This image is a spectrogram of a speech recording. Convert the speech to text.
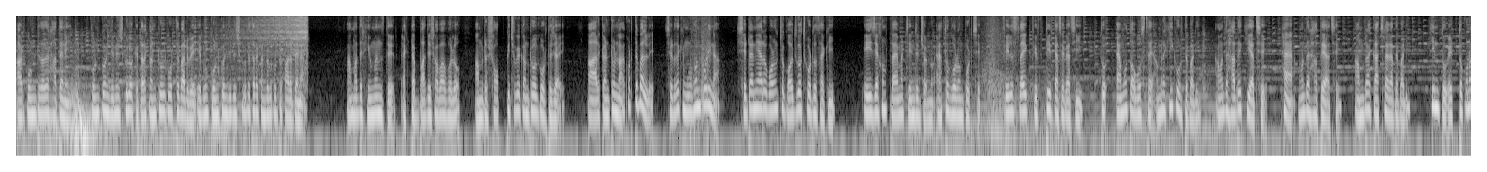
আর কোনটা তাদের হাতে নেই। কোন কোন জিনিসগুলোকে তারা কন্ট্রোল করতে পারবে এবং কোন কোন জিনিসগুলোকে তারা কন্ট্রোল করতে পারবে না। আমাদের হিউম্যানসদের একটা বাজে স্বভাব হলো, আমরা সব কিছুকে কন্ট্রোল করতে যাই। আর কন্ট্রোল না করতে পারলে সেটা থেকে মুভ অন করি না। সেটা নিয়ে আরও বরঞ্চ গজগজ করতে থাকি। এই যে এখন ক্লাইমেট চেঞ্জের জন্য এত গরম পড়ছে ফিলস লাইক ফিফটির কাছাকাছি। তো এমত অবস্থায় আমরা কি করতে পারি? আমাদের হাতে কি আছে? হ্যাঁ আমাদের হাতে আছে। আমরা গাছ লাগাতে পারি। কিন্তু এর তো কোনো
